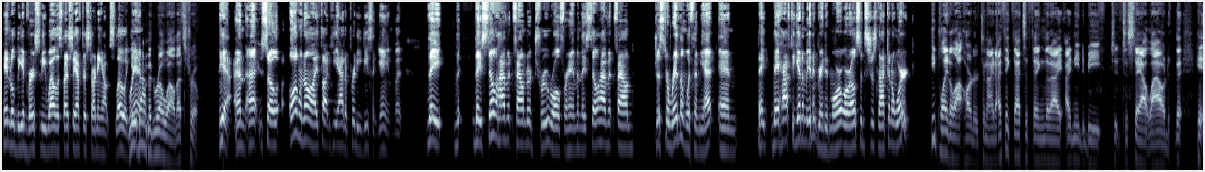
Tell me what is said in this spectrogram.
handled the adversity well, especially after starting out slow again. Rebounded real well. That's true. Yeah, and uh, so all in all, I thought he had a pretty decent game, but they they still haven't found a true role for him, and they still haven't found just a rhythm with him yet. And they they have to get him integrated more, or else it's just not going to work he played a lot harder tonight. I think that's a thing that I I need to be to to stay out loud. That his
